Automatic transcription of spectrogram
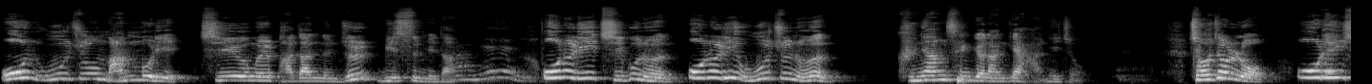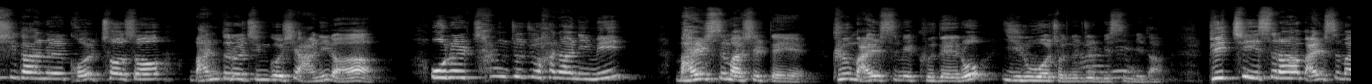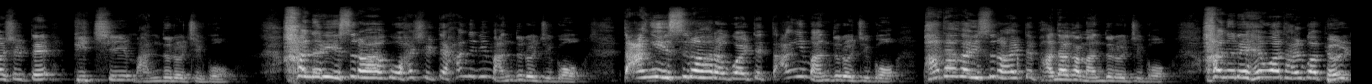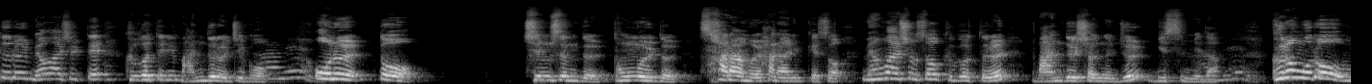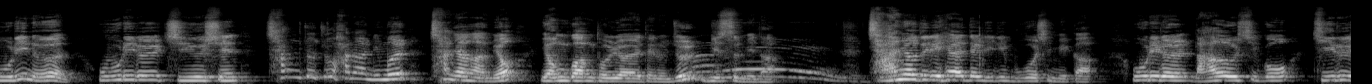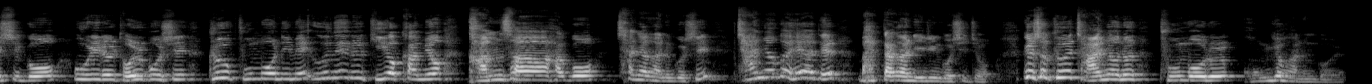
온 우주 만물이 지음을 받았는 줄 믿습니다. 오늘 이 지구는, 오늘 이 우주는 그냥 생겨난 게 아니죠. 저절로 오랜 시간을 걸쳐서 만들어진 것이 아니라 오늘 창조주 하나님이 말씀하실 때에 그 말씀이 그대로 이루어졌는 줄 믿습니다. 빛이 있으라 말씀하실 때 빛이 만들어지고 하늘이 있으라 하고 하실 때 하늘이 만들어지고 땅이 있으라라고 할 때 땅이 만들어지고 바다가 있으라 할 때 바다가 만들어지고 하늘의 해와 달과 별들을 명하실 때 그것들이 만들어지고 오늘 또 짐승들, 동물들, 사람을 하나님께서 명하셔서 그것들을 만드셨는 줄 믿습니다. 그러므로 우리는 우리를 지으신 창조주 하나님을 찬양하며 영광 돌려야 되는 줄 믿습니다. 자녀들이 해야 될 일이 무엇입니까? 우리를 낳으시고 기르시고 우리를 돌보신 그 부모님의 은혜를 기억하며 감사하고 찬양하는 것이 자녀가 해야 될 마땅한 일인 것이죠. 그래서 그 자녀는 부모를 공경하는 거예요.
